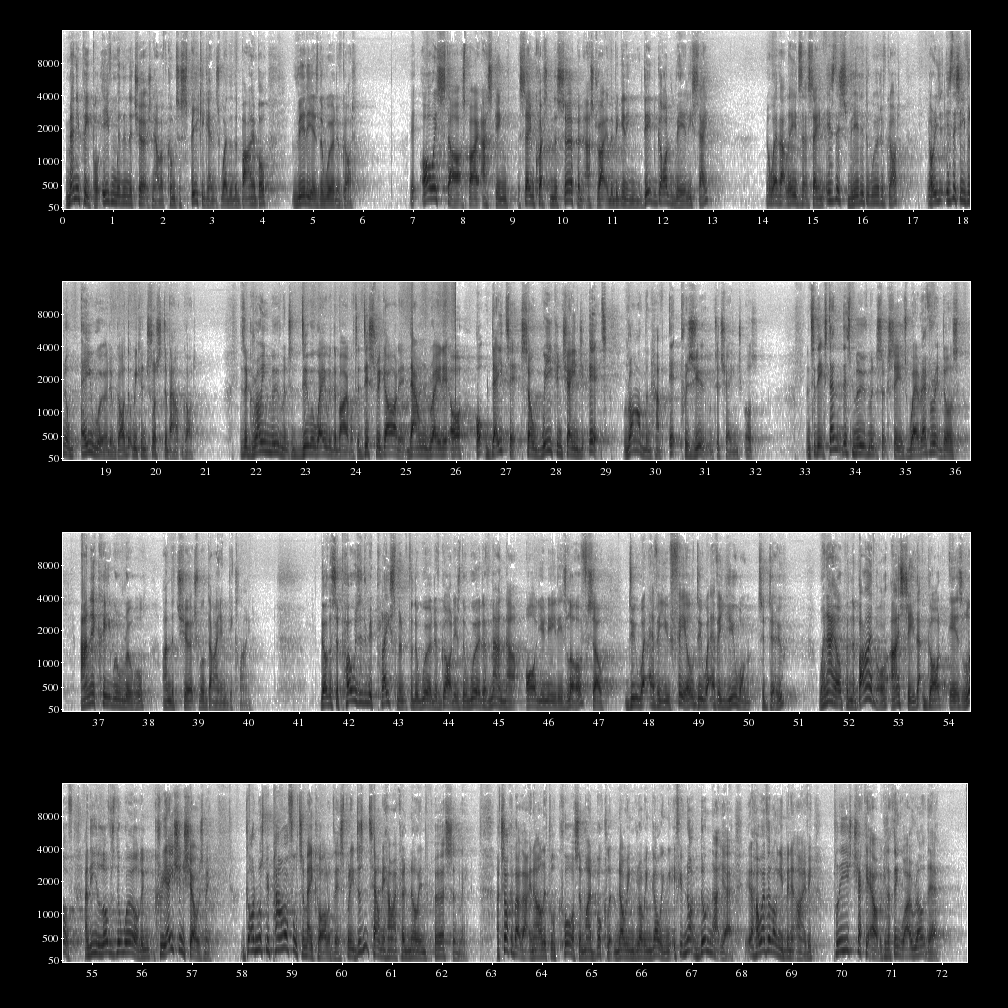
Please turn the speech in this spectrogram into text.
Many people, even within the church now, have come to speak against whether the Bible really is the Word of God. It always starts by asking the same question the serpent asked right at the beginning Did God really say? Know where that leads? That's saying, Is this really the Word of God? Or is this even a, a Word of God that we can trust about God? There's a growing movement to do away with the Bible, to disregard it, downgrade it, or update it so we can change it rather than have it presume to change us. And to the extent this movement succeeds, wherever it does, anarchy will rule and the church will die in decline. Though the supposed replacement for the Word of God is the Word of man, that all you need is love, so do whatever you feel, do whatever you want to do. When I open the Bible, I see that God is love and He loves the world, and creation shows me. God must be powerful to make all of this, but it doesn't tell me how I can know Him personally. I talk about that in our little course and my booklet, Knowing, Growing, Going. If you've not done that yet, however long you've been at Ivy, please check it out because I think what I wrote there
